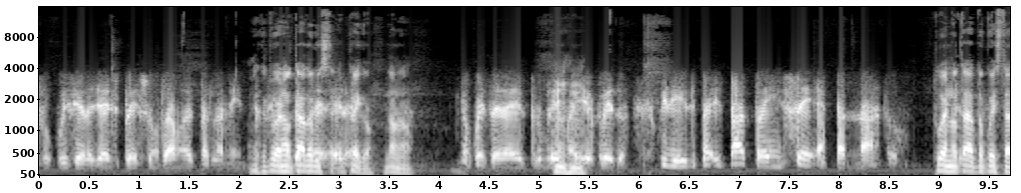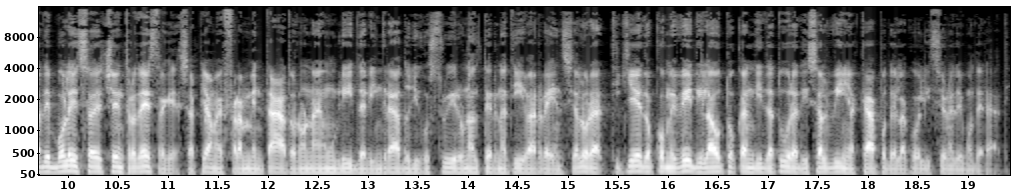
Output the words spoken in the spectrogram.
su cui si era già espresso un ramo del Parlamento. Ecco, tu hai notato questa... Era... Prego, no, no. No, questo era il problema, uh-huh. io credo. Quindi il, il patto è in sé appannato. Tu hai notato questa debolezza del centrodestra che sappiamo è frammentato, non ha un leader in grado di costruire un'alternativa a Renzi. Allora ti chiedo come vedi l'autocandidatura di Salvini a capo della coalizione dei moderati.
